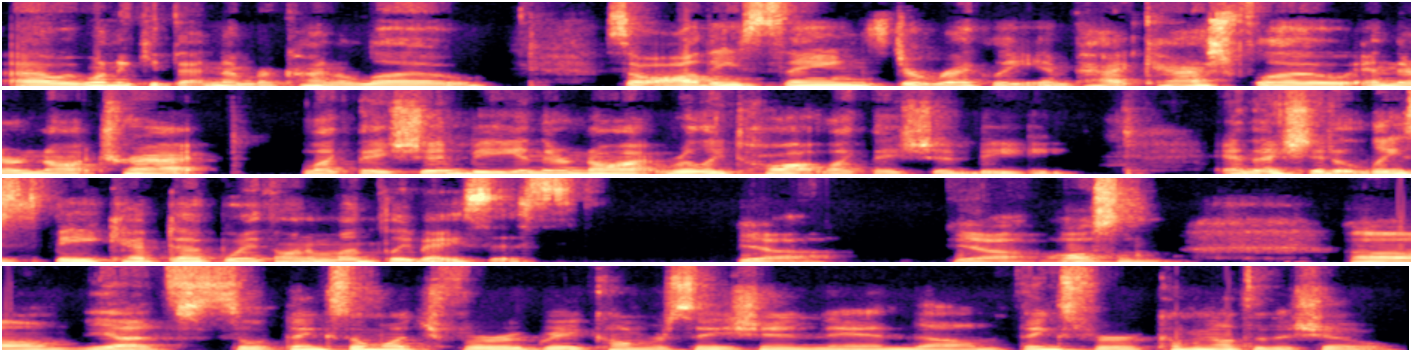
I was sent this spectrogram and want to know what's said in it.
Uh, we want to keep that number kind of low. So all these things directly impact cash flow and they're not tracked like they should be, and they're not really taught like they should be. And they should at least be kept up with on a monthly basis. Yeah. Yeah. Awesome. Um, yeah. So thanks so much for a great conversation and um, thanks for coming on to the show.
